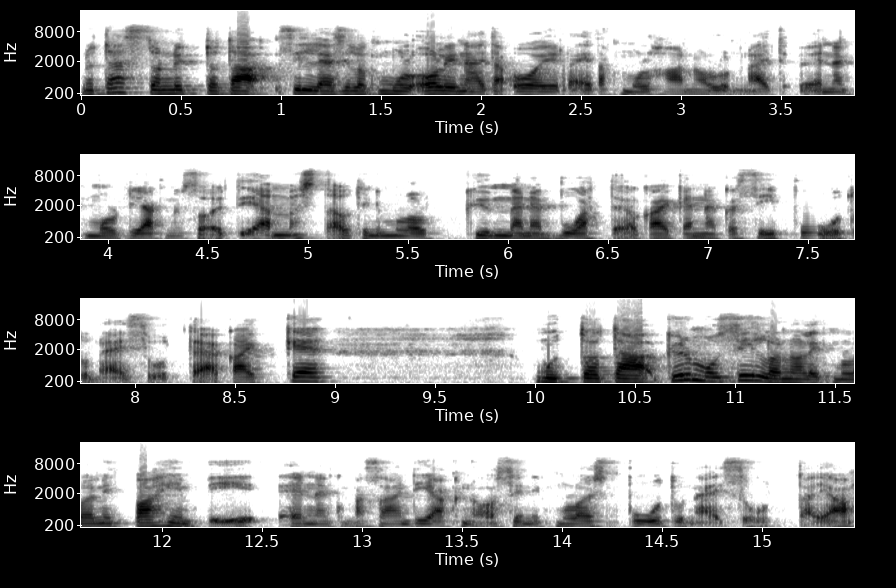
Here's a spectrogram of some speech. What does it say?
No tässä on nyt tota, silleen silloin, kun mulla oli näitä oireita, kun mulla on ollut näitä, ennen kuin mulla diagnosoitiin MS-tauti, niin mulla on ollut kymmenen vuotta jo kaiken näköisiä puutuneisuutta ja kaikkea. Mutta tota, kyllä mulla silloin oli, kun mulla oli niitä pahimpia, ennen kuin mä sain diagnoosin, niin mulla olisi puutuneisuutta ja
